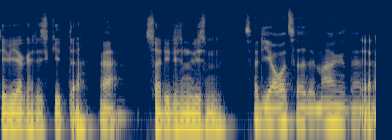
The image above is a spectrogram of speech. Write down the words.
det virker det skidt der, ja. så er de ligesom, ligesom Så har de overtaget det marked der. Ja.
